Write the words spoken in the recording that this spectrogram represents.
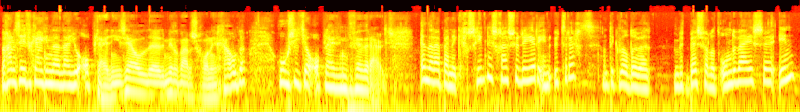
We gaan eens even kijken naar, naar je opleiding. Je zei al de, de middelbare school in Gouden. Hoe ziet jouw opleiding er verder uit? En daarna ben ik geschiedenis gaan studeren in Utrecht. Want ik wilde met best wel het onderwijs in.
